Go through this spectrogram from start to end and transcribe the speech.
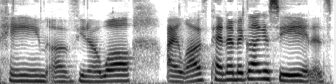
pain of, you know, well, I love Pandemic Legacy and it's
